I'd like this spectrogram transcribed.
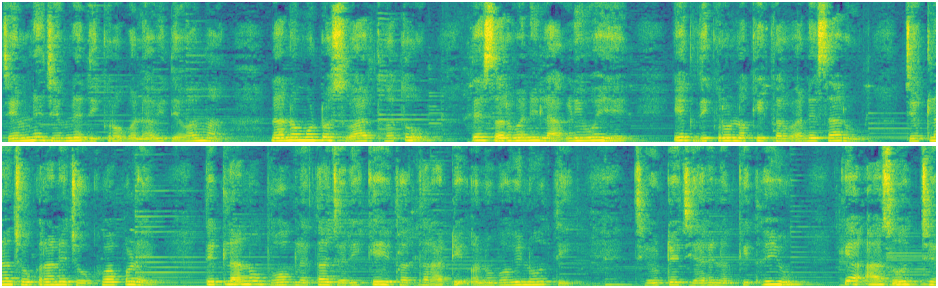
જેમને જેમને દીકરો બનાવી દેવામાં નાનો મોટો સ્વાર્થ હતો તે સર્વની લાગણીઓએ એક દીકરો નક્કી કરવાને સારું, જેટલા છોકરાને જોખવા પડે, તેટલાનો ભોગ લેતા જરીકે થરથરાટી અનુભવી નહોતી. છેવટે જ્યારે નક્કી થયું કે આ શોધ છે,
